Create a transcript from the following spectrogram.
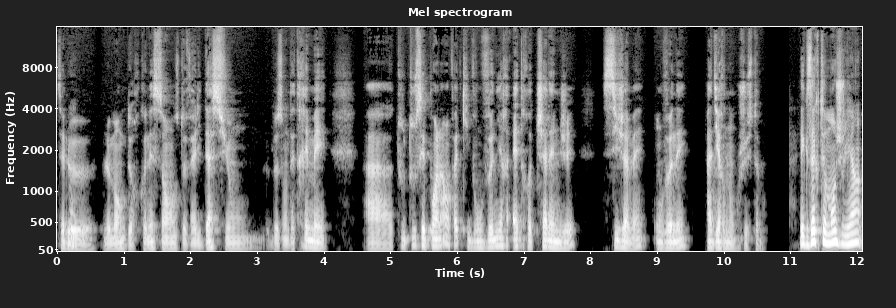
C'est le, le manque de reconnaissance, de validation, le besoin d'être aimé, à tous tous ces points-là, en fait, qui vont venir être challengés si jamais on venait à dire non, justement. Exactement, Julien.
